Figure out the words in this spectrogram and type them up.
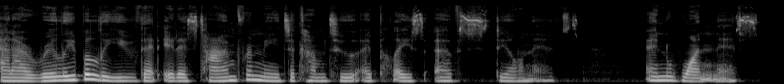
And I really believe that it is time for me to come to a place of stillness and oneness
